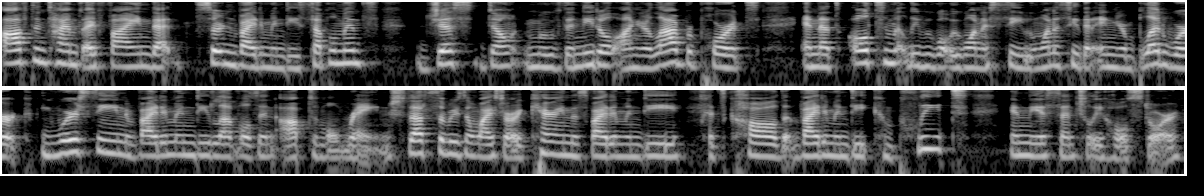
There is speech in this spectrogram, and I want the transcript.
oftentimes I find that certain vitamin D supplements just don't move the needle on your lab reports. And that's ultimately what we want to see. We want to see that in your blood work, we're seeing vitamin D levels in optimal range. That's the reason why I started carrying this vitamin D. It's called Vitamin D Complete in the Essentially Whole store.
